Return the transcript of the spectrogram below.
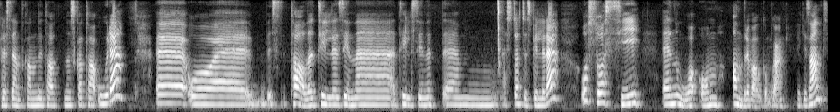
presidentkandidatene skal ta ordet. Eh, og eh, tale til sine, til sine eh, støttespillere. Og så si noe om andre valgomgang. ikke sant?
